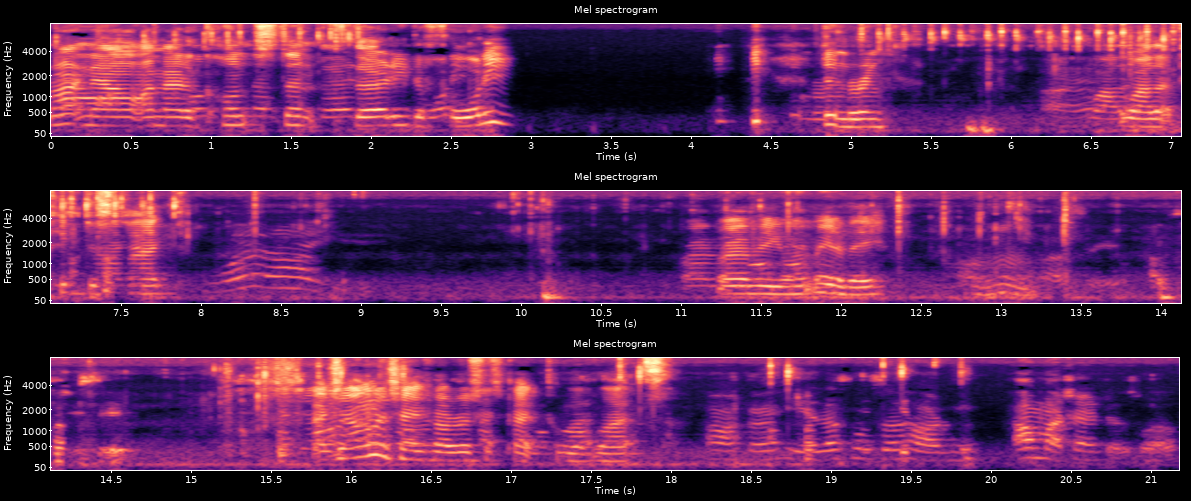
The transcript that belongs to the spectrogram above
right now. I'm at a constant 30 to 40. Didn't ring. Alright. Wow, that pig just lagged. Where are you? Wherever you want me to be. Oh, Actually, I'm gonna change my resource pack to love lights. Oh, okay, yeah, that's not so hard. I might change it as well.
